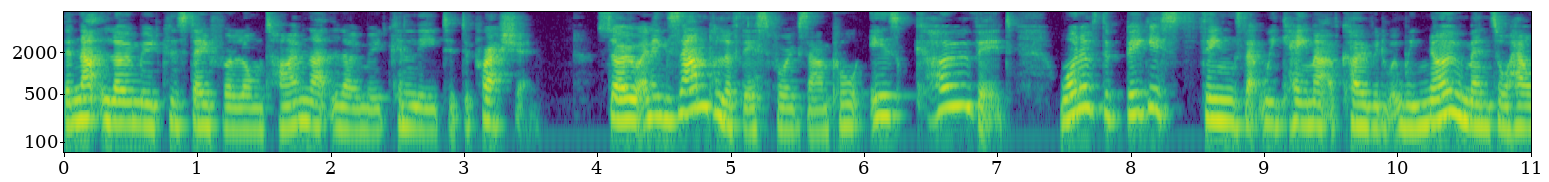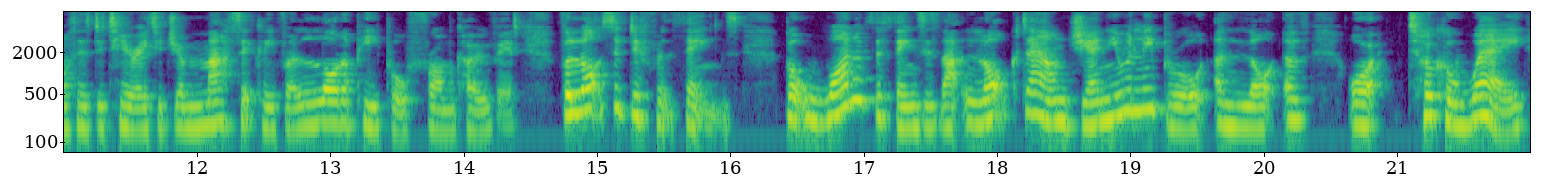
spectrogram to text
then that low mood can stay for a long time. That low mood can lead to depression. So, an example of this, for example, is COVID. One of the biggest things that we came out of COVID, we know mental health has deteriorated dramatically for a lot of people from COVID for lots of different things. But one of the things is that lockdown genuinely brought a lot of, or took away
